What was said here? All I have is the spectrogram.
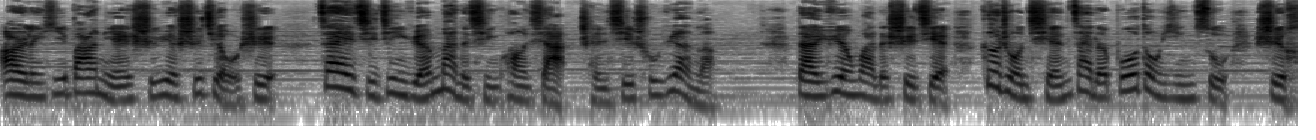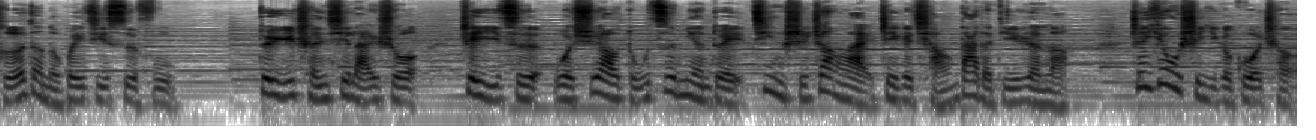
二零一八年十月十九日，在几近圆满的情况下，晨曦出院了，但院外的世界各种潜在的波动因素是何等的危机四伏。对于晨曦来说，这一次我需要独自面对进食障碍这个强大的敌人了。这又是一个过程，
